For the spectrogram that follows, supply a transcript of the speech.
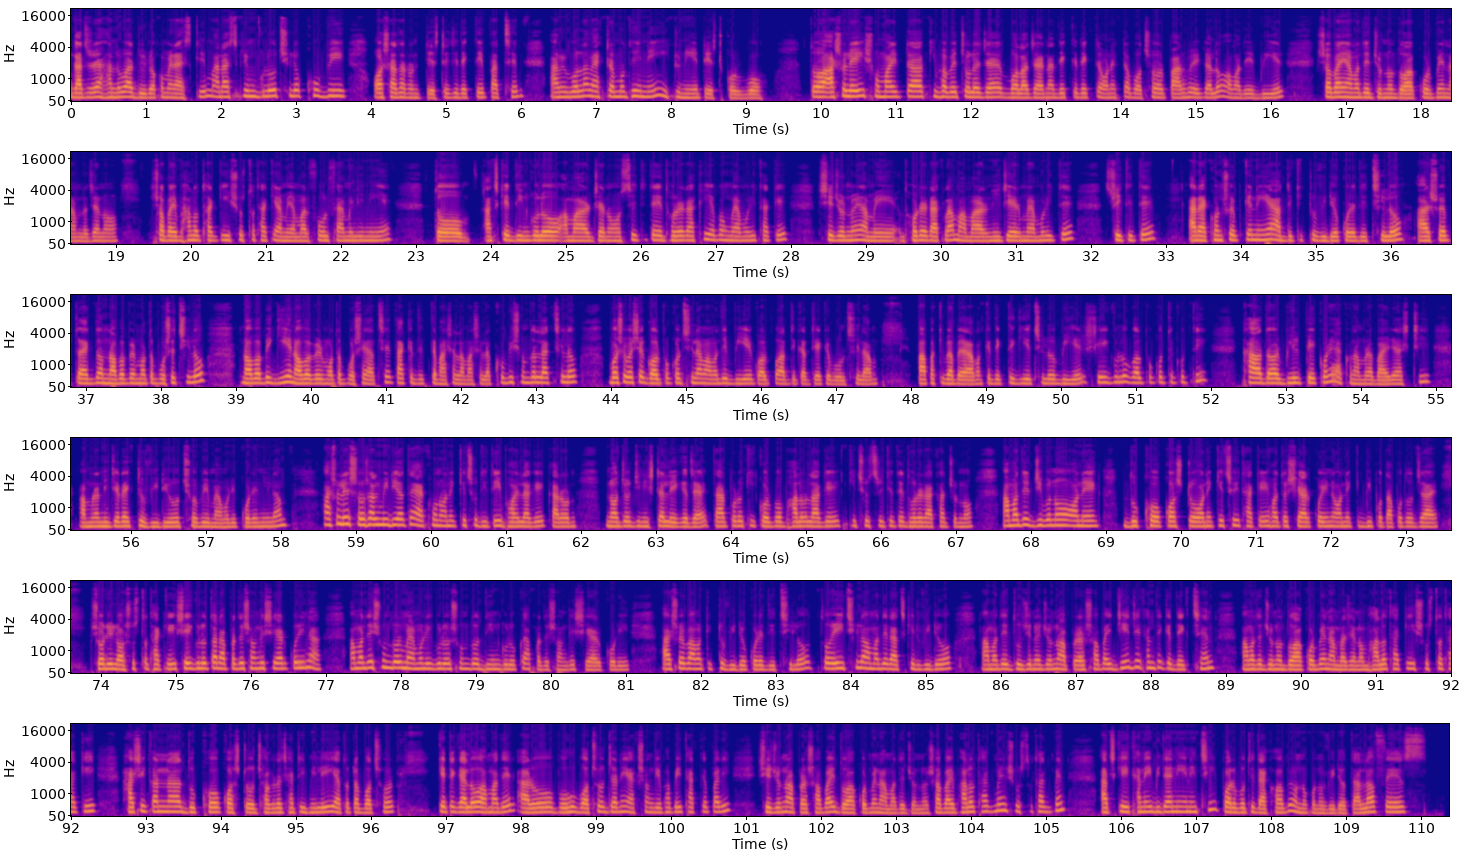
গাজরের হালুয়া দুই রকমের আইসক্রিম আর আইসক্রিমগুলো ছিল খুবই অসাধারণ টেস্ট, এই যে দেখতেই পাচ্ছেন। আমি বললাম একটার মধ্যেই নেই, একটু নিয়ে টেস্ট করব। তো আসলে এই সময়টা কীভাবে চলে যায় বলা যায় না। দেখতে দেখতে অনেকটা বছর পার হয়ে গেল আমাদের বিয়ের। সবাই আমাদের জন্য দোয়া করবেন, আমরা যেন সবাই ভালো থাকি, সুস্থ থাকি, আমি আমার ফুল ফ্যামিলি নিয়ে। তো আজকের দিনগুলো আমার যেন স্মৃতিতে ধরে রাখি এবং মেমোরি থাকে, সেজন্যই আমি ধরে রাখলাম আমার নিজের মেমোরিতে স্মৃতিতে। আর এখন শোয়েবকে নিয়ে আর্দিকে একটু ভিডিও করে দিচ্ছিল। আর শোয়েব তো একদম নবাবের মতো বসেছিল। নবাবে গিয়ে নবাবের মতো বসে আছে। তাকে দেখতে মাসাল্লাহ মাসাল্লাহ খুবই সুন্দর লাগছিল। বসে বসে গল্প করছিলাম, আমাদের বিয়ের গল্প আর্দিক আদ্রিয়াকে বলছিলাম। পাপা কীভাবে আমাকে দেখতে গিয়েছিল বিয়ের? সেইগুলো গল্প করতে করতেই খাওয়া দাওয়ার বিল পে করে এখন আমরা বাইরে আসছি। আমরা নিজেরা একটু ভিডিও ছবি মেমোরি করে নিলাম। আসলে সোশ্যাল মিডিয়াতে এখন অনেক কিছু দিতেই ভয় লাগে, কারণ নজর জিনিসটা লেগে যায়। তারপরও কি করব? ভালো লাগে কিছু স্মৃতিতে ধরে রাখার জন্য। আমাদের জীবনেও অনেক দুঃখ, কষ্ট অনেক কিছুই থাকে। হয়তো শেয়ার করি না অনেক বিপদ আপদও যায়। শরীর অসুস্থ থাকে, সেইগুলো তো আর আপনাদের সঙ্গে শেয়ার করি না। আমাদের সুন্দর মেমোরিগুলো সুন্দর দিনগুলোকে আপনাদের সঙ্গে শেয়ার করি। আর সব আমাকে একটু ভিডিও করে দিচ্ছিল। তো এই ছিল আমাদের আজকের ভিডিও আমাদের দুজনের জন্য আপনারা সবাই যে যেখান থেকে দেখছেন, আমাদের জন্য দোয়া করবেন। আমরা যেন ভালো থাকি, সুস্থ থাকি। হাসি কান্না, দুঃখ, কষ্ট, ঝগড়াঝাটি মিলেই এতটা বছর কেটে গেল আমাদের। আরও বহু বছর জানি একসঙ্গে এভাবেই থাকতে পারি। সেজন্য আপনারা সবাই দোয়া করবেন আমাদের জন্য। সবাই ভালো থাকবেন, সুস্থ থাকবেন। আজকে এখানেই বিদায় নিয়ে নিচ্ছি। পরবর্তী দেখা হবে অন্য কোনো ভিডিওতে। আল্লাহ হাফেজ।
